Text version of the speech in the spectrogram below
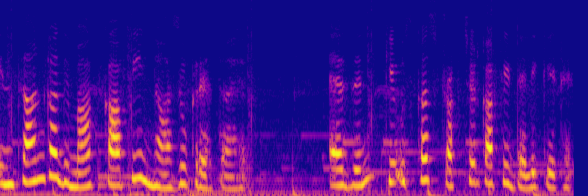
इंसान का दिमाग काफ़ी नाजुक रहता है। एज इन कि उसका स्ट्रक्चर काफ़ी डेलिकेट है।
